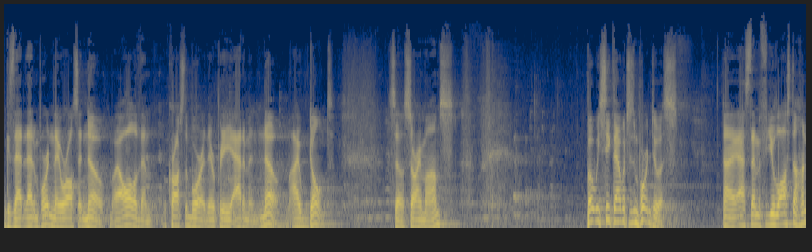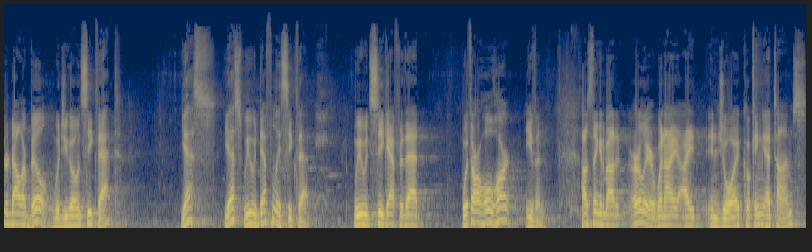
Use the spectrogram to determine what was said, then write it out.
Is that that important? They were all said no. All of them across the board. They were pretty adamant. No, I don't. So sorry, moms. But we seek that which is important to us. I asked them if you lost a hundred dollar bill, would you go and seek that? Yes, yes, we would definitely seek that. We would seek after that with our whole heart, even. I was thinking about it earlier when I, I enjoy cooking at times,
